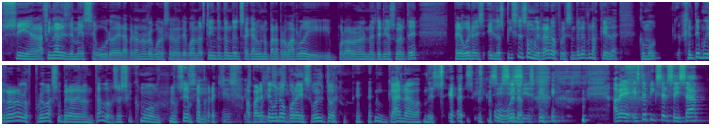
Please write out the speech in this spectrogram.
Sí, a finales de mes seguro era, pero no recuerdo exactamente cuándo. Estoy intentando sacar uno para probarlo y, por ahora no he tenido suerte. Pero bueno, los Pixels son muy raros porque son teléfonos que como gente muy rara los prueba súper adelantados. Es como, no sé, aparece, aparece uno por ahí suelto en Ghana o donde sea. Es como, bueno. A ver, este Pixel 6A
